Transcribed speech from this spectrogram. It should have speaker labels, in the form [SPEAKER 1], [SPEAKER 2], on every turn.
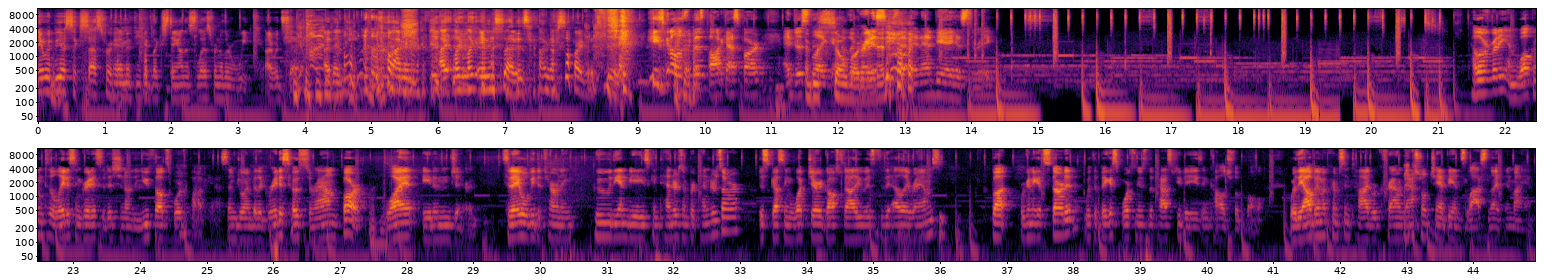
[SPEAKER 1] it would be a success for him if he could like stay on this list for another week. I would say. I think. I mean, I, like like Aiden said, is I mean, I'm sorry, but it's true.
[SPEAKER 2] He's gonna listen to this podcast part and just
[SPEAKER 3] And be
[SPEAKER 2] like
[SPEAKER 3] so
[SPEAKER 2] have the greatest season in NBA history. Hello, everybody, and welcome to the latest and greatest edition of the You Thought Sports Podcast. I'm joined by the greatest hosts around Bart, Wyatt, Aiden, and Jared. Today, we'll be determining who the NBA's contenders and pretenders are, discussing what Jared Goff's value is to the LA Rams, but we're going to get started with the biggest sports news of the past few days in college football, where the Alabama Crimson Tide were crowned national champions last night in Miami.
